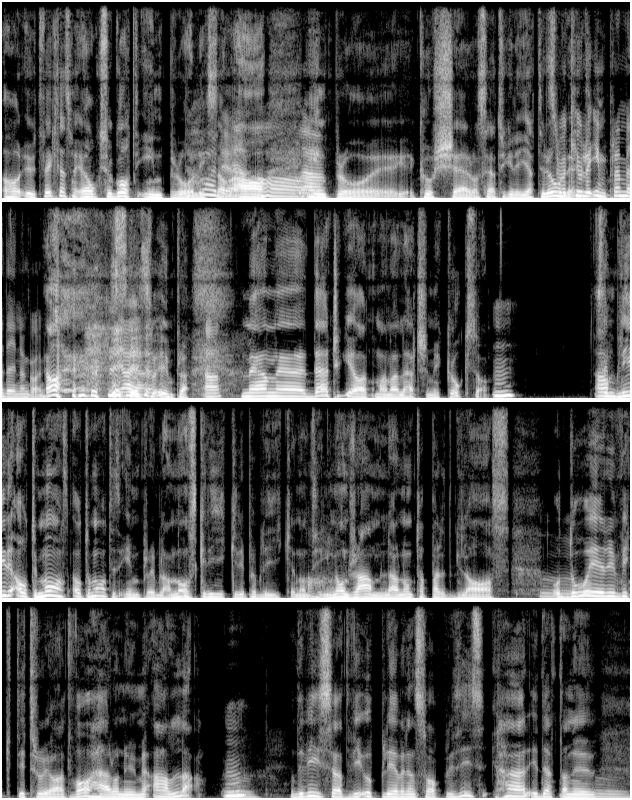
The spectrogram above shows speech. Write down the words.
har utvecklats med, jag har också gått impro, Du har liksom, ja, Ja. improkurser och så, jag tycker det är Så det jätteroligt. var kul att impra med dig någon gång. Ja, Ja, precis, ja. impro. Ja. Men eh, där tycker jag att man har lärt sig mycket också. Mm. Sen Ja. blir det automat, automatiskt impro ibland. Någon skriker i publiken, någonting, Ja. någon ramlar, någon tappar ett glas. Mm. Och då är det viktigt tror jag att vara här och nu med alla. Mm. Och det visar att vi upplever en sak precis här i detta nu. Mm.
